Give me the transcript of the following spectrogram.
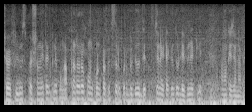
সবাই ফিল্ম স্পের সঙ্গে থাকবেন এবং আপনারা কোন কোন টপিক্সের উপর ভিডিও দেখতে চান, এটা কিন্তু ডেফিনেটলি আমাকে জানাবেন।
